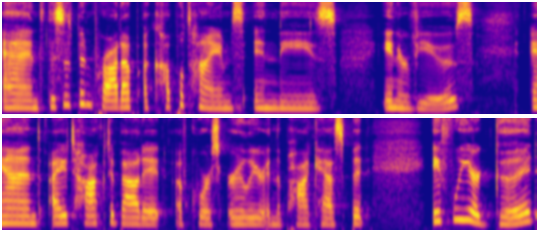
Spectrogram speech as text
And this has been brought up a couple times in these interviews. And I talked about it, of course, earlier in the podcast. But if we are good,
